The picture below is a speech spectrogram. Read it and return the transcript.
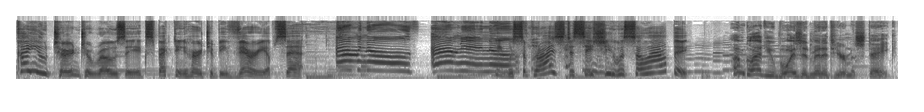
Caillou turned to Rosie, expecting her to be very upset. Aminos! Aminos! He was surprised to see she was so happy. I'm glad you boys admitted to your mistake.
